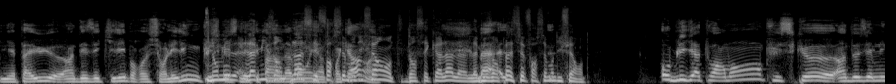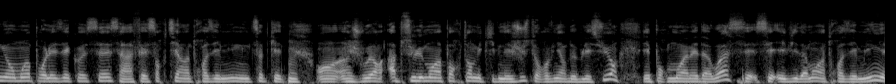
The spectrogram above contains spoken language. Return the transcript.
Il n'y a pas eu un déséquilibre sur les lignes. Non puisque mais la mise pas en place est forcément différente. Dans ces cas-là, la, la Bah, mise en place est forcément différente. Obligatoirement, puisque un deuxième ligne en moins pour les Écossais, ça a fait sortir un troisième ligne, Ninsot, qui est Mm. en- un joueur absolument important, mais qui venait juste revenir de blessure. Et pour Mohamed Awas, c'est c'est évidemment un troisième ligne,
